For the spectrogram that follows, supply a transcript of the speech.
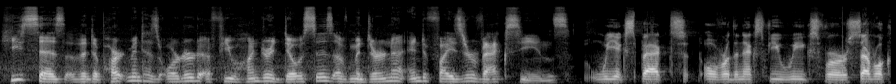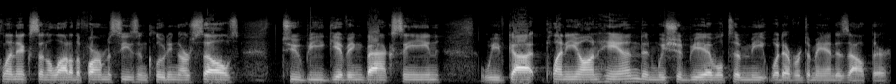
He says the department has ordered a few hundred doses of Moderna and Pfizer vaccines. We expect over the next few weeks for several clinics and a lot of the pharmacies, including ourselves, to be giving vaccine. We've got plenty on hand and we should be able to meet whatever demand is out there.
